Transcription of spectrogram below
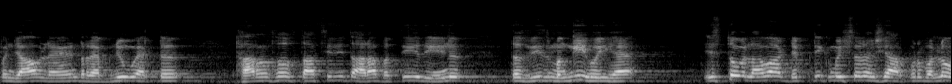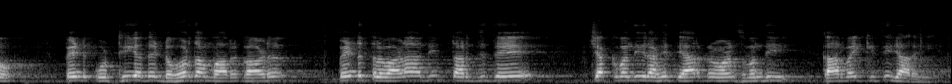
ਪੰਜਾਬ ਲੈਂਡ ਰੈਵਨਿਊ ਐਕਟ 1887 ਦੀ ਧਾਰਾ 32 ਅਧੀਨ ਤਜਵੀਜ਼ ਮੰਗੀ ਹੋਈ ਹੈ। ਇਸ ਤੋਂ ਇਲਾਵਾ ਡਿਪਟੀ ਕਮਿਸ਼ਨਰ ਹੁਸ਼ਿਆਰਪੁਰ ਵੱਲੋਂ ਪਿੰਡ ਕੋਠੀ ਅਤੇ ਡੋਹਰ ਦਾ ਮਾਲ ਰਿਕਾਰਡ ਪਿੰਡ ਤਲਵਾੜਾ ਦੀ ਤਰਜ਼ ਤੇ ਚੱਕਬੰਦੀ ਰਾਹੀਂ ਤਿਆਰ ਕਰਵਾਉਣ ਸੰਬੰਧੀ ਕਾਰਵਾਈ ਕੀਤੀ ਜਾ ਰਹੀ ਹੈ।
